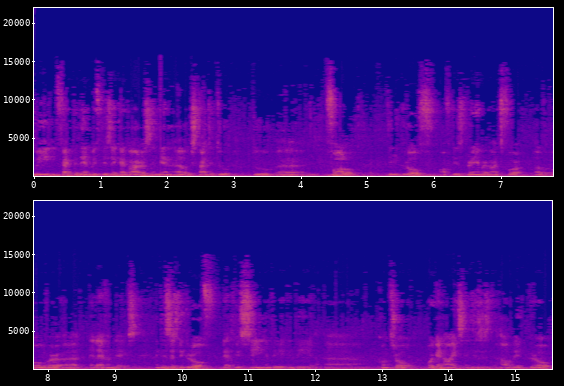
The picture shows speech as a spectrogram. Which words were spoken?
we infected them with the Zika virus, and then uh, we started to, to uh, follow the growth of these brain organoids for over uh, 11 days. And this is the growth that we see in the, in the uh, control organoids, and this is how they grow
